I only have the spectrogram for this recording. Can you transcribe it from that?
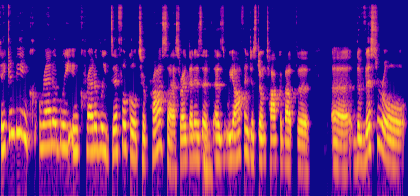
they can be incredibly incredibly difficult to process, right? That is, a, as we often just don't talk about the uh, the visceral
